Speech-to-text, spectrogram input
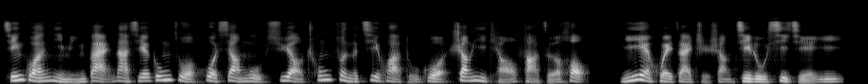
尽管你明白那些工作或项目需要充分的计划，读过上一条法则后，你也会在纸上记录细节一。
